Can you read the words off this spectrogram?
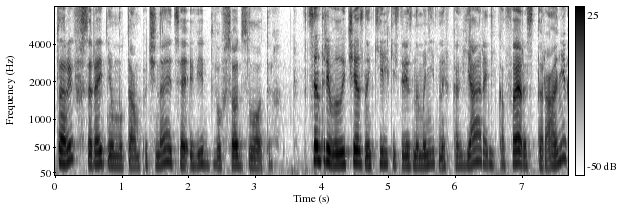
Тариф в середньому там починається від 200 злотих. Центрі величезна кількість різноманітних кав'ярень, кафе, ресторанів,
